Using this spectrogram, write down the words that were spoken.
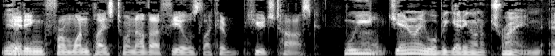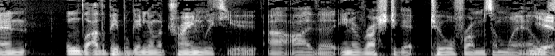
Yeah. getting from one place to another feels like a huge task. Well, you Um, generally will be getting on a train, and all the other people getting on the train with you are either in a rush to get to or from somewhere else. Yeah.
